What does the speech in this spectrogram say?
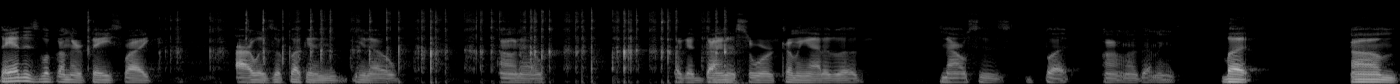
they had this look on their face like I was a fucking, you know, I don't know, like a dinosaur coming out of a mouse's butt. I don't know what that means. But um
